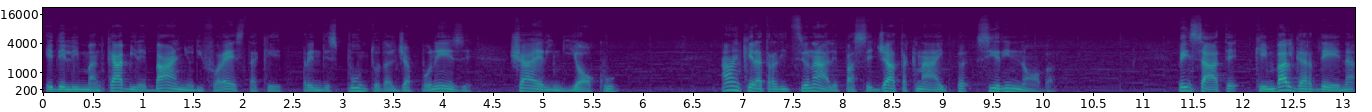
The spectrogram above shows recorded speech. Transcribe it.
e dell'immancabile bagno di foresta che prende spunto dal giapponese Shairing Yoku, anche la tradizionale passeggiata Knipe si rinnova Pensate che in Val Gardena,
